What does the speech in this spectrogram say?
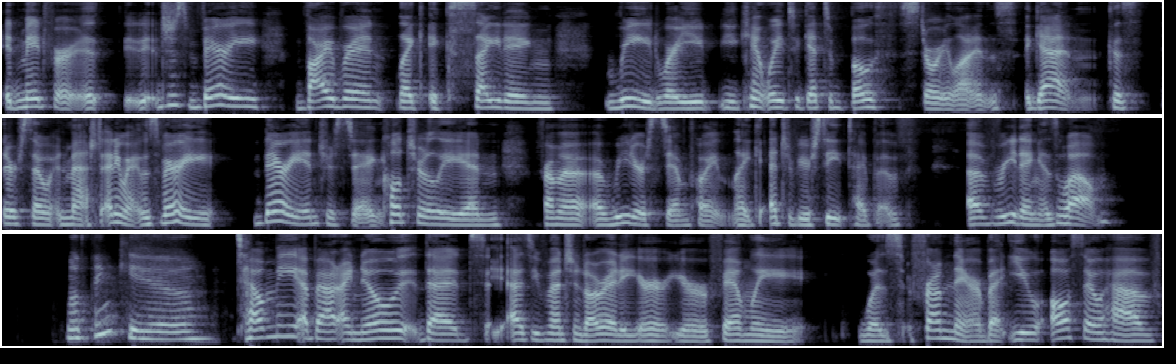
it made for it, it just very vibrant like exciting read where you you can't wait to get to both storylines again because they're so enmeshed. Anyway it was very very interesting culturally and from a, a reader standpoint like edge of your seat type of of reading as well well, thank you. Tell me about I know that as you've mentioned already your your family was from there, but you also have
